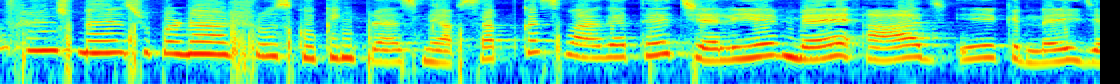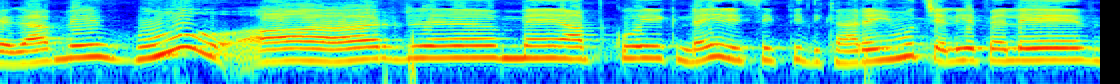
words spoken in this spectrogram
फ्रेंड्स मैं सुपर्णा श्रूज कुकिंग प्रेस में आप सबका स्वागत है। चलिए, मैं आज एक नई जगह में हूँ और मैं आपको एक नई रेसिपी दिखा रही हूँ। चलिए, पहले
